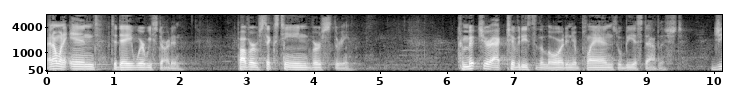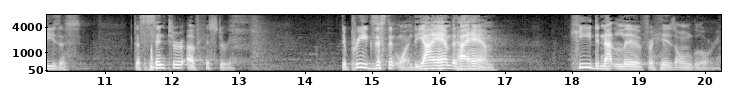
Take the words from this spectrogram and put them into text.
And I want to end today where we started Proverbs 16, verse 3. Commit your activities to the Lord, and your plans will be established. Jesus, the center of history, the pre existent one, the I am that I am, he did not live for his own glory.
